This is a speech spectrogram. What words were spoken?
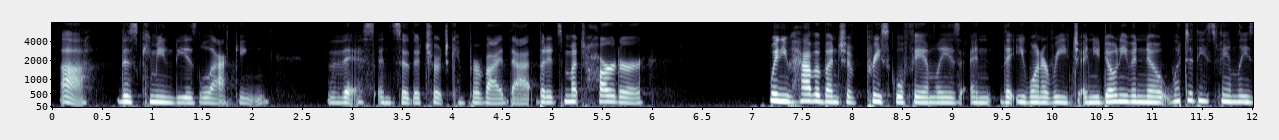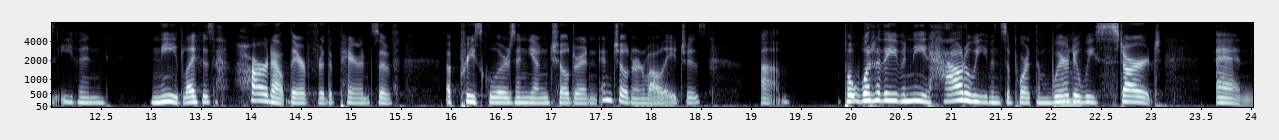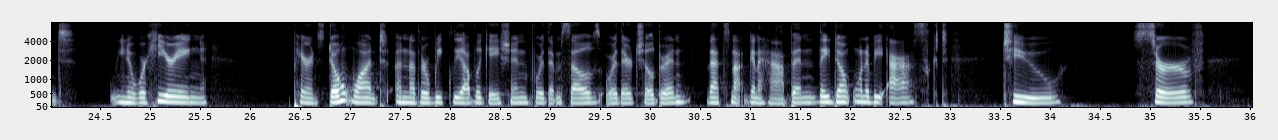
ah, this community is lacking this and so the church can provide that. But it's much harder when you have a bunch of preschool families and that you want to reach and you don't even know what do these families even need. Life is hard out there for the parents of of preschoolers and young children and children of all ages. Um, but what do they even need? How do we even support them? Where do Mm. we start? And you know, we're hearing parents don't want another weekly obligation for themselves or their children. That's not going to happen. They don't want to be asked to serve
